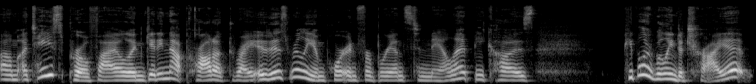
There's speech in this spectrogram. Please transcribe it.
um, a taste profile and getting that product right, it is really important for brands to nail it because people are willing to try it.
